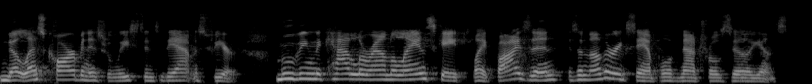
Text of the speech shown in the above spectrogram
No less carbon is released into the atmosphere. Moving the cattle around the landscape, like bison, is another example of natural resilience.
